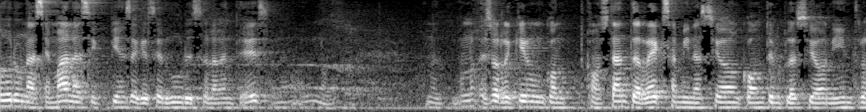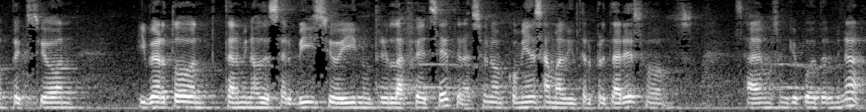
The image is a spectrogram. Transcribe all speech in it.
dura una semana si piensa que ser guru es solamente eso. eso requiere una constante reexaminación, contemplación, introspección y ver todo en términos de servicio y nutrir la fe, etc. Si uno comienza a malinterpretar eso, sabemos en qué puede terminar.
